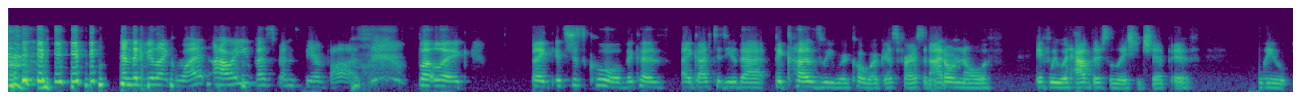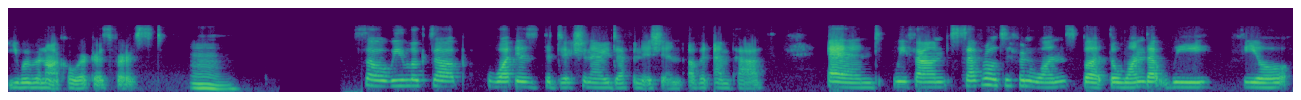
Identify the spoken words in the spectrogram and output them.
And they'd be like what? How are you best friends with your boss? But like like it's just cool because I got to do that because we were coworkers first. And I don't know if if we would have this relationship if we we were not coworkers first. Mm. so we looked up what is the dictionary definition of an empath, and we found several different ones, but the one that we feel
